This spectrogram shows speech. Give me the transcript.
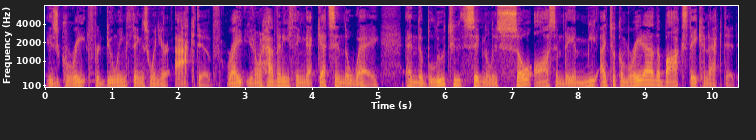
is great for doing things when you're active, right? You don't have anything that gets in the way, and the Bluetooth signal is so awesome. They imme- I took them right out of the box. They connected,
